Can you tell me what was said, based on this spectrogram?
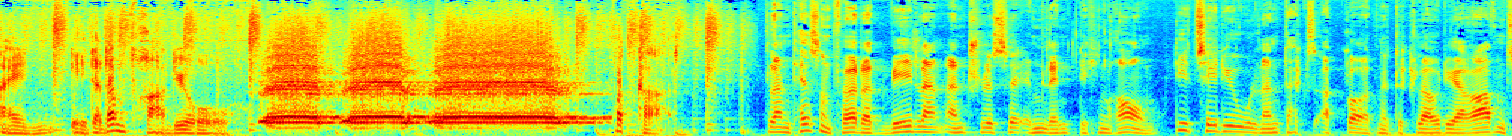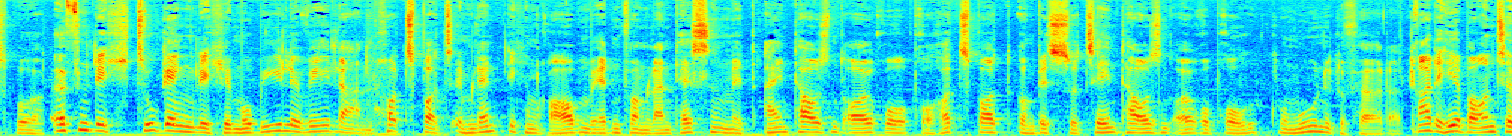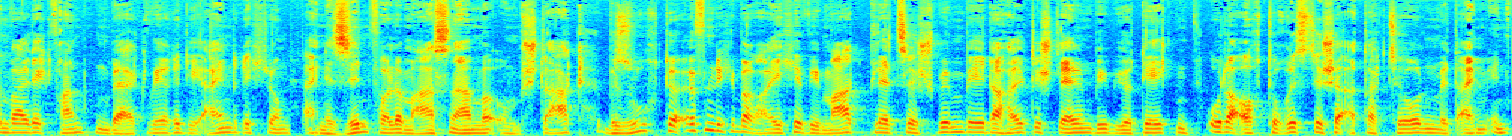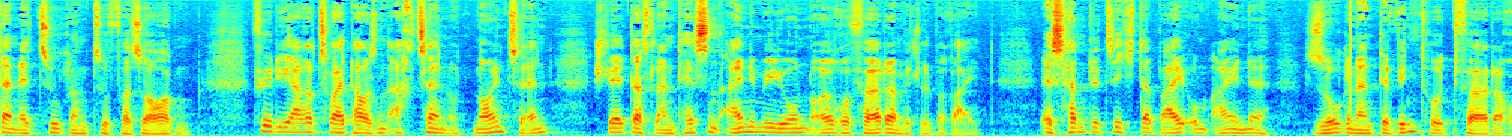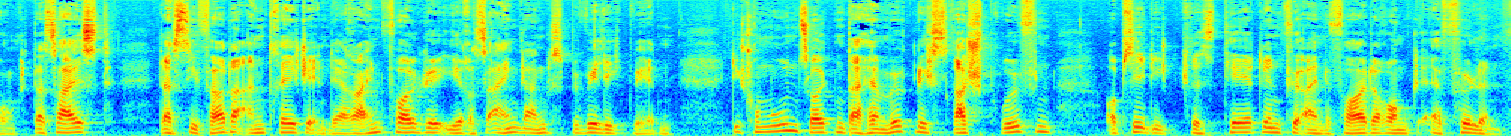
Ein Ederdampfradio. Podcast. Land Hessen fördert WLAN-Anschlüsse im ländlichen Raum. Die CDU-Landtagsabgeordnete Claudia Ravensburg. Öffentlich zugängliche mobile WLAN-Hotspots im ländlichen Raum werden vom Land Hessen mit 1000 Euro pro Hotspot und bis zu 10.000 Euro pro Kommune gefördert. Gerade hier bei uns im Waldeck-Frankenberg wäre die Einrichtung eine sinnvolle Maßnahme, um stark besuchte öffentliche Bereiche wie Marktplätze, Schwimmbäder, Haltestellen, Bibliotheken oder auch touristische touristische Attraktionen mit einem Internetzugang zu versorgen. Für die Jahre 2018 und 2019 stellt das Land Hessen eine Million Euro Fördermittel bereit. Es handelt sich dabei um eine sogenannte Windhut-Förderung. Das heißt, dass die Förderanträge in der Reihenfolge ihres Eingangs bewilligt werden. Die Kommunen sollten daher möglichst rasch prüfen, ob sie die Kriterien für eine Förderung erfüllen.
